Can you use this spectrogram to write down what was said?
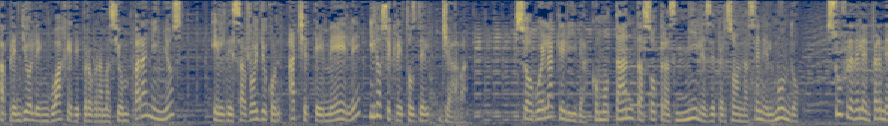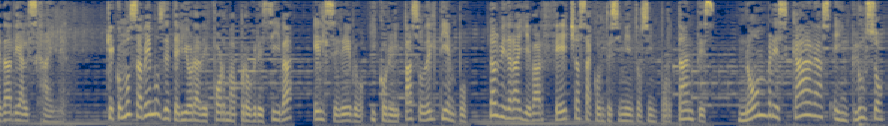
Aprendió lenguaje de programación para niños, el desarrollo con HTML y los secretos del Java. Su abuela querida, como tantas otras miles de personas en el mundo, sufre de la enfermedad de Alzheimer, que como sabemos deteriora de forma progresiva el cerebro y con el paso del tiempo la olvidará llevar fechas, acontecimientos importantes, nombres, caras e incluso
